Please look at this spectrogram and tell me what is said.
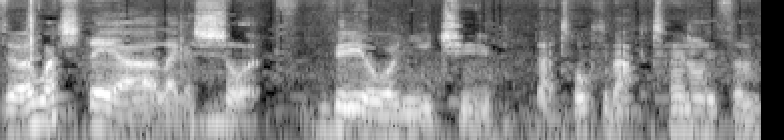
So I watched uh, like a short video on YouTube that talked about paternalism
